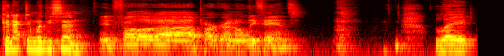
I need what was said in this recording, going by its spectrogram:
connecting with you soon. And follow uh, Parker on OnlyFans. Late.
